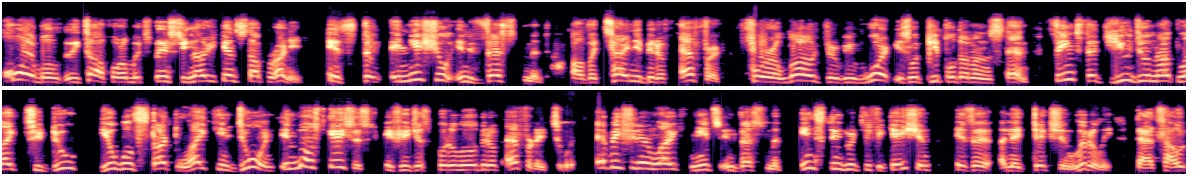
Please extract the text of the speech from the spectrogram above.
horribly tough, horrible experience. Now you can't stop running. It's the initial investment of a tiny bit of effort for a larger reward is what people don't understand. Things that you do not like to do, you will start liking doing in most cases if you just put a little bit of effort into it. Everything in life needs investment. Instant gratification is a, an addiction, literally. That's how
